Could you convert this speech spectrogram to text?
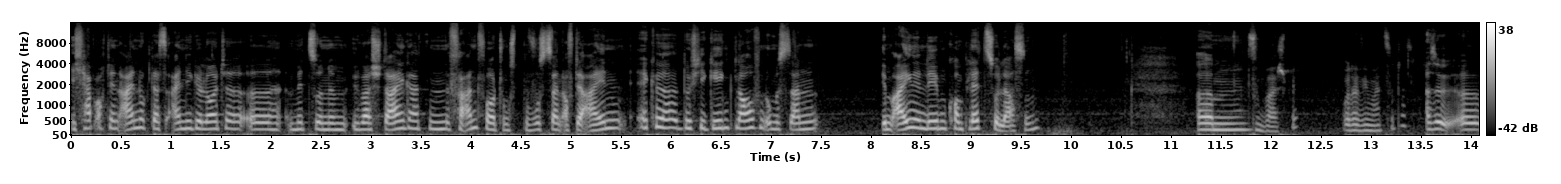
ich habe auch den Eindruck, dass einige Leute äh, mit so einem übersteigerten Verantwortungsbewusstsein auf der einen Ecke durch die Gegend laufen, um es dann im eigenen Leben komplett zu lassen. Ähm, Zum Beispiel? Oder wie meinst du das? Also äh,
